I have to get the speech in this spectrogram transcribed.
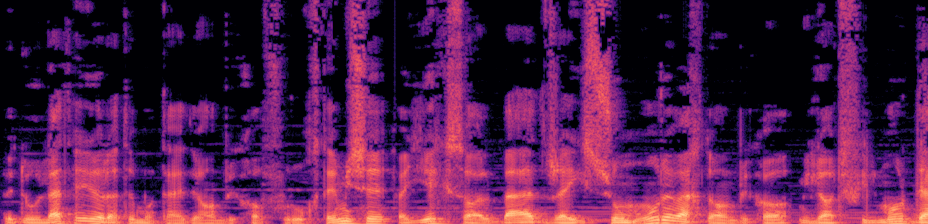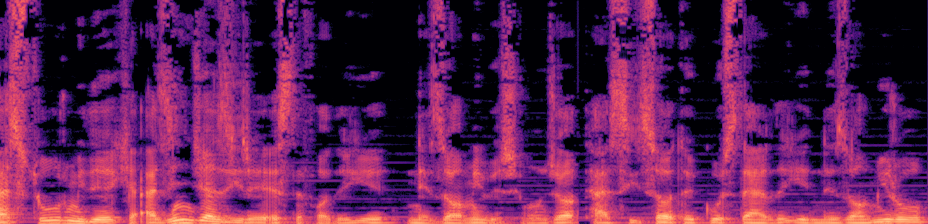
به دولت ایالات متحده آمریکا فروخته میشه و یک سال بعد رئیس جمهور وقت آمریکا میلاد فیلمور دستور میده که از این جزیره استفاده نظامی بشه. اونجا تأسیسات گسترده نظامی رو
